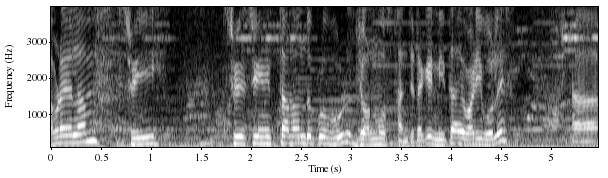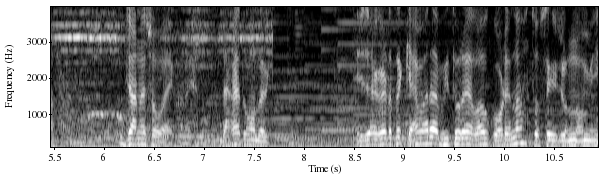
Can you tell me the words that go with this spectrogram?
আমরা এলাম শ্রী শ্রী শ্রী নিত্যানন্দ প্রভুর জন্মস্থান যেটাকে নিতাই বাড়ি বলে আহ, জানে সবাই এখানে। দেখায় তোমাদের। এই জায়গাটাতে ক্যামেরা ভিতরে অ্যালাউ করে না তো সেই জন্য আমি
